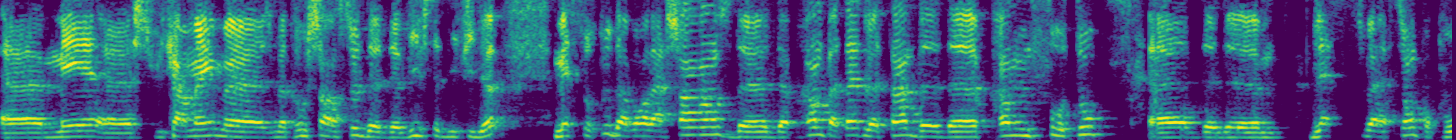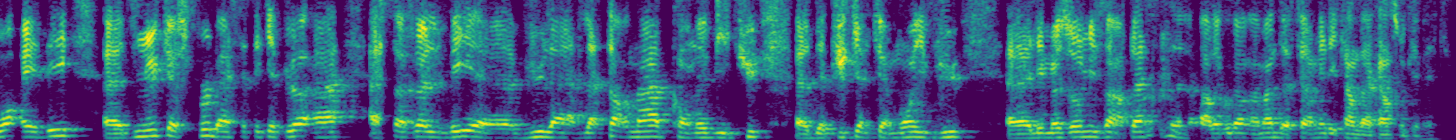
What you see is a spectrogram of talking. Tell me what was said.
mais je suis quand même, je me trouve chanceux de, vivre ce défi-là, mais surtout d'avoir la chance de, prendre peut-être le temps de, prendre une photo de, la situation pour pouvoir aider du mieux que je peux ben, cette équipe-là à, se relever vu la, la tornade qu'on a vécue depuis quelques mois et vu les mesures mises en place par le gouvernement de fermer les camps de vacances au Québec.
